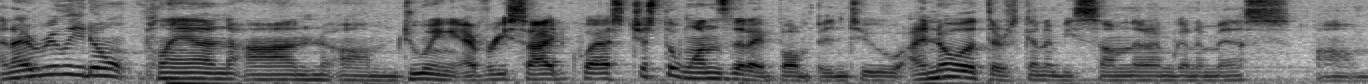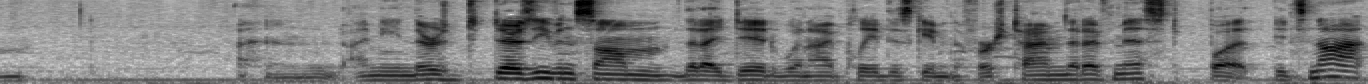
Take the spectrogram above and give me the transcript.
And I really don't plan on um, doing every side quest, just the ones that I bump into. I know that there's going to be some that I'm going to miss. Um, and I mean, there's there's even some that I did when I played this game the first time that I've missed, but it's not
